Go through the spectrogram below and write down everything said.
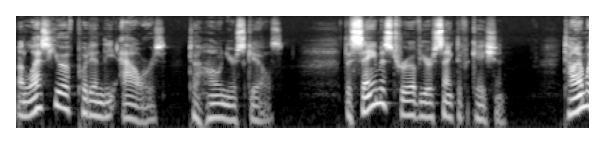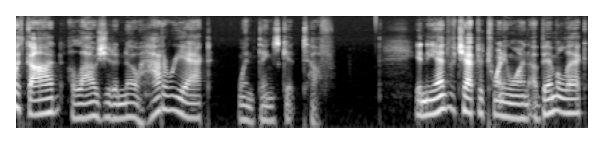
unless you have put in the hours to hone your skills. The same is true of your sanctification. Time with God allows you to know how to react when things get tough. In the end of chapter 21, Abimelech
